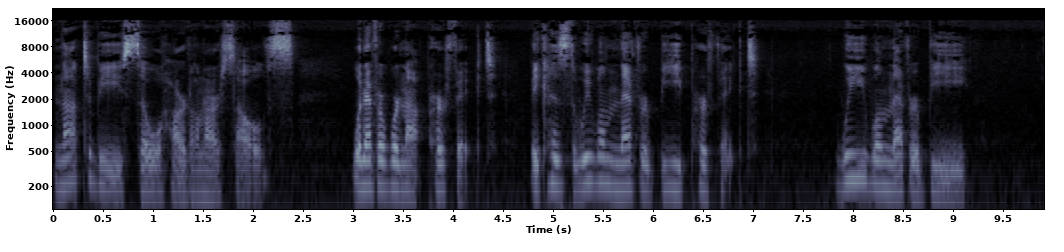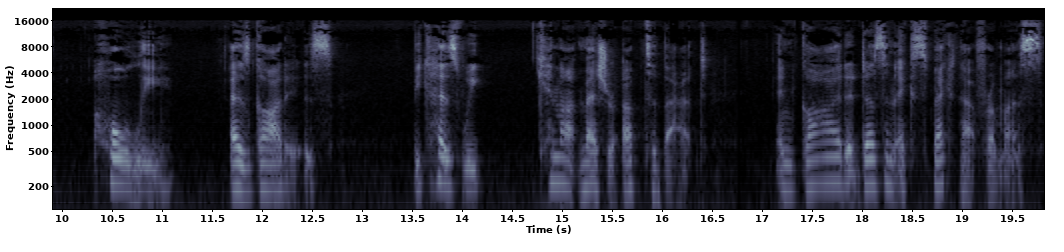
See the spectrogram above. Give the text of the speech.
not to be so hard on ourselves whenever we're not perfect, because we will never be perfect. We will never be holy as God is because we cannot measure up to that. And God doesn't expect that from us.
